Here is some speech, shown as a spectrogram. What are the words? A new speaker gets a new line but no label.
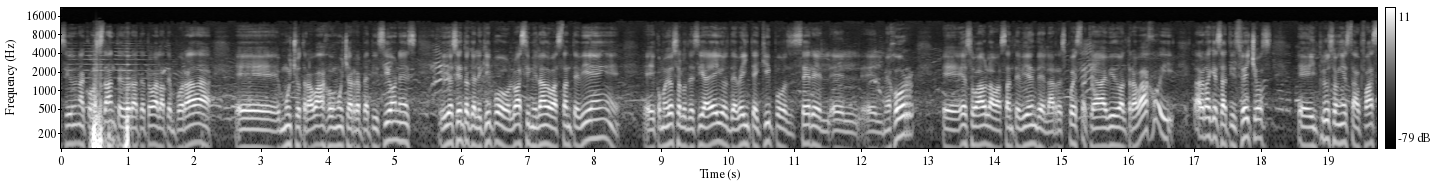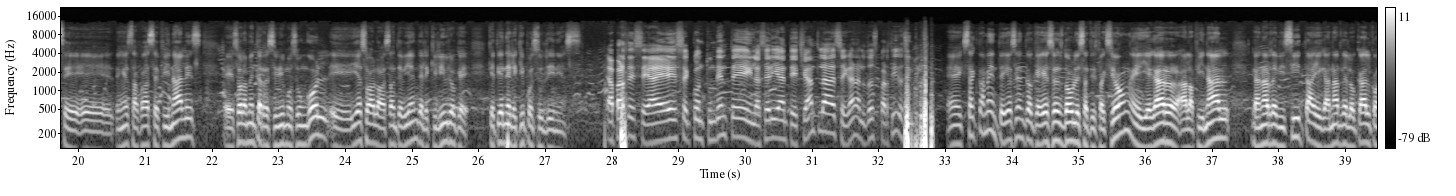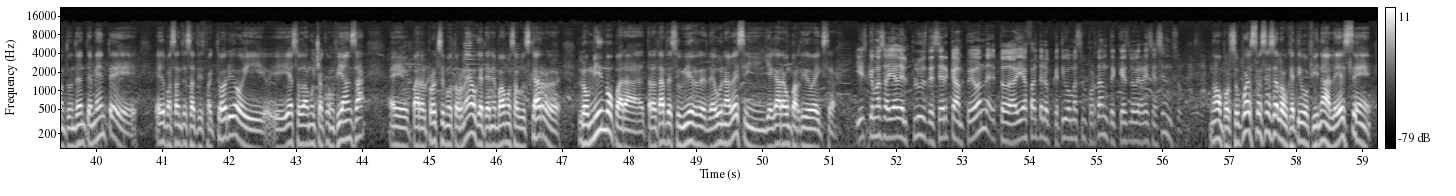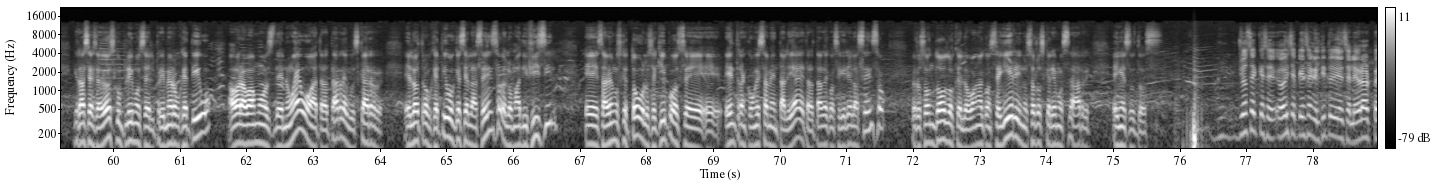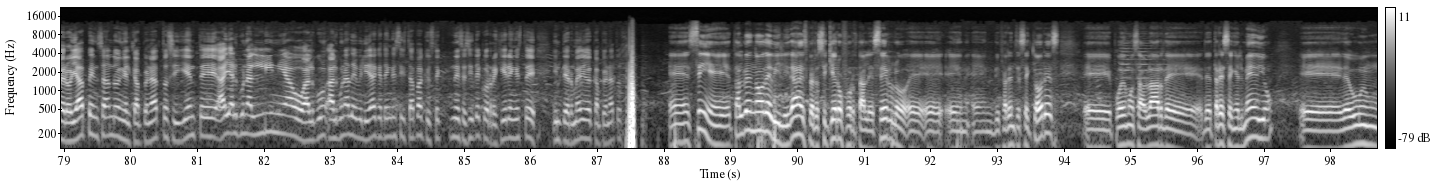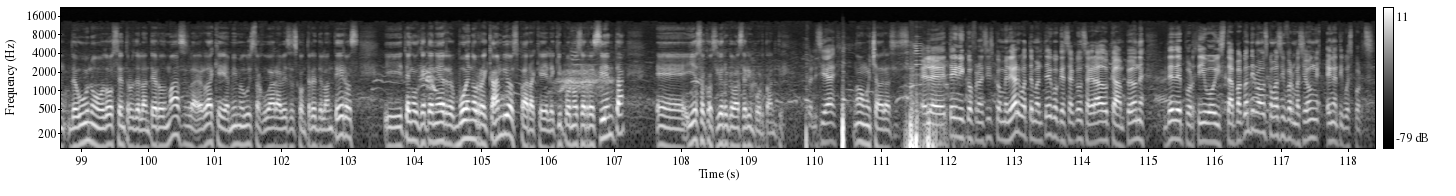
ha sido una constante durante toda la temporada, eh, mucho trabajo, muchas repeticiones y yo siento que el equipo lo ha asimilado bastante bien, eh, como yo se los decía a ellos, de 20 equipos ser el, mejor, eso habla bastante bien de la respuesta que ha habido al trabajo y la verdad que satisfechos. incluso en esta fase, en esta fase finales, solamente recibimos un gol y eso habla bastante bien del equilibrio que, que tiene el equipo en sus líneas.
Aparte, se es contundente en la serie ante Chantla, se ganan los dos partidos incluso.
Exactamente, yo siento que eso es doble satisfacción, eh, llegar a la final, ganar de visita y ganar de local contundentemente eh, es bastante satisfactorio y, eso da mucha confianza eh, para el próximo torneo que tenemos, vamos a buscar lo mismo para tratar de subir de una vez sin llegar a un partido extra.
Y es que más allá del plus de ser campeón, eh, todavía falta el objetivo más importante, que es lograr ese ascenso.
No, por supuesto, ese es el objetivo final. Este, gracias a Dios, cumplimos el primer objetivo. Ahora vamos de nuevo a tratar de buscar el otro objetivo, que es el ascenso, de lo más difícil. Eh, sabemos que todos los equipos eh, entran con esa mentalidad de tratar de conseguir el ascenso, pero son dos los que lo van a conseguir y nosotros queremos estar en esos dos
yo sé que hoy se piensa en el título y en celebrar, pero ya pensando en el campeonato siguiente, ¿hay alguna línea o alguna debilidad que tenga este Iztapa que usted necesite corregir en este intermedio de campeonato?
Eh, sí, eh, tal vez no debilidades, pero sí quiero fortalecerlo eh, en, diferentes sectores. podemos hablar de tres en el medio, eh, de, un, de uno o dos centros delanteros más. La verdad que a mí me gusta jugar a veces con tres delanteros y tengo que tener buenos recambios para que el equipo no se resienta eh, y eso considero que va a ser importante.
Felicidades.
No, muchas gracias.
El eh, técnico Francisco Melgar, guatemalteco, que se ha consagrado campeón de Deportivo Iztapa. Continuamos con más información en Antigua Sports.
